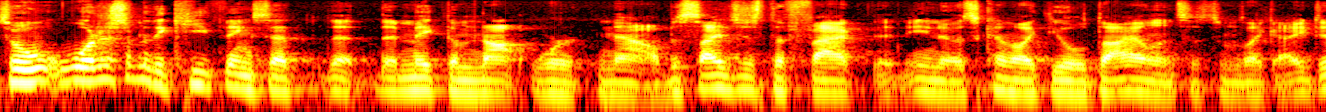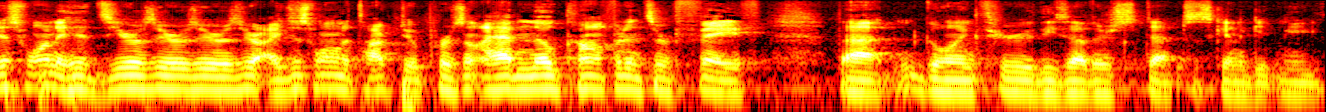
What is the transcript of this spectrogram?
So, what are some of the key things that, that, that make them not work now? Besides just the fact that you know it's kind of like the old dial-in systems. Like, I just want to hit zero, zero, zero, zero. I just want to talk to a person. I have no confidence or faith that going through these other steps is going to get me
